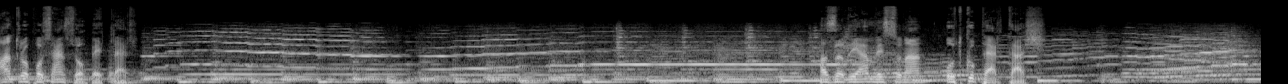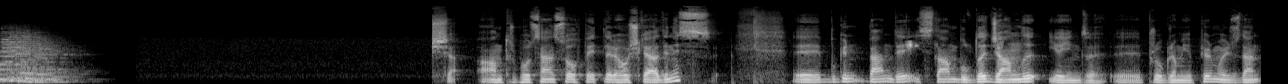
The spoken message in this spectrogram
Antroposen Sohbetler Hazırlayan ve sunan Utku Perktaş Antroposen Sohbetlere hoş geldiniz. Ee, bugün ben de İstanbul'da canlı yayında e, programı yapıyorum. O yüzden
